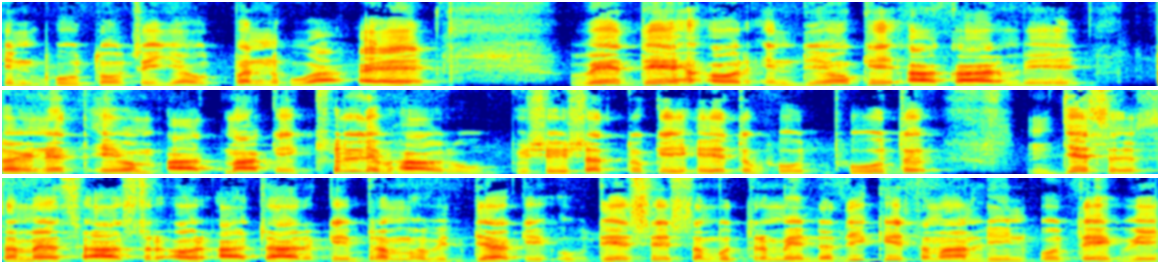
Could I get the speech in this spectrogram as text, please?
जिन भूतों से यह उत्पन्न हुआ है, वे देह और इंद्रियों के आकार में परिणित एवं आत्मा के खिल्य भाव रूप विशेषत्व के हेतुभूत भूत, जिस समय शास्त्र और आचार्य के ब्रह्म विद्या के उपदेश से समुद्र में नदी के समान लीन होते हुए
